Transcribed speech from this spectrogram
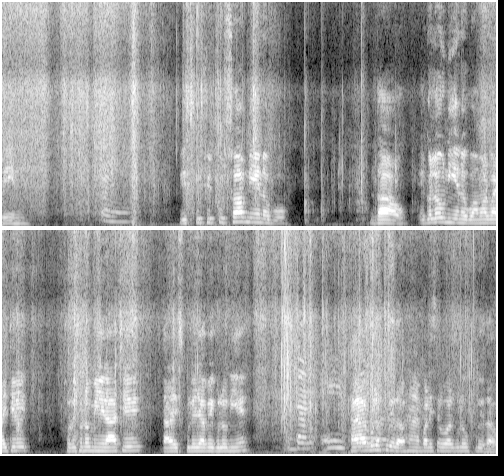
দিন। বিস্কুট ফিস্কুট সব নিয়ে নেব। দাও এগুলোও নিয়ে নেব। আমার বাড়িতে ছোট ছোট মেয়েরা আছে তারা স্কুলে যাবে এগুলো নিয়ে। হ্যাঁ ওগুলো পুড়ে দাও। হ্যাঁ বালিশের ওয়ারগুলো পুড়ে দাও।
